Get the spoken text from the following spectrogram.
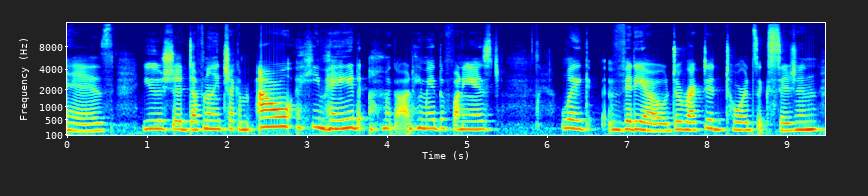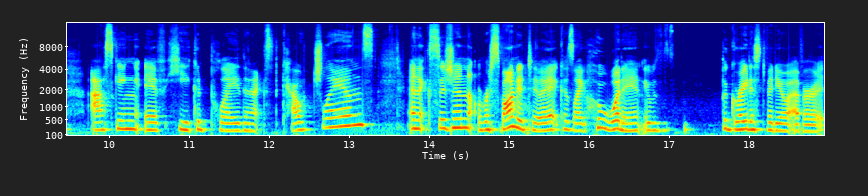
is, you should definitely check him out. He made, oh my god, he made the funniest like video directed towards Excision asking if he could play the next Couchlands and Excision responded to it cuz like who wouldn't? It was the greatest video ever.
